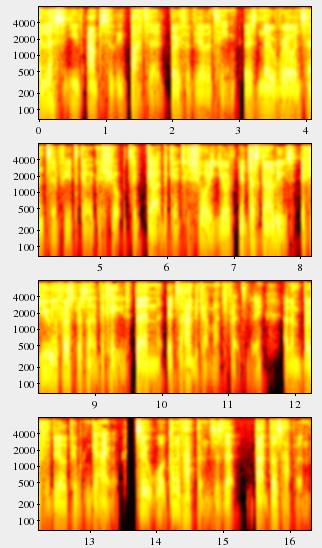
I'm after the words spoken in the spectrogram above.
unless you've absolutely battered both of the other team, there's no real incentive for you to go sure, to go out of the cage because surely you're you're just going to lose. If you were the first person out of the cage, then it's a handicap match effectively, and then both of the other people can get out. So what kind of happens is that that does happen,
